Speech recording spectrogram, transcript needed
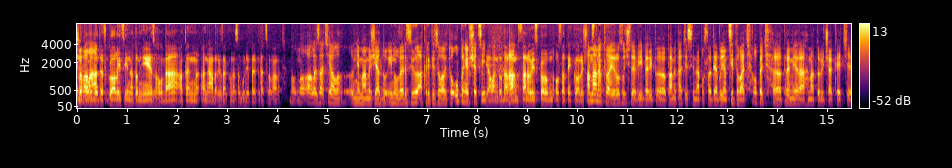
porušovala. povedať, že v koalícii na tom nie je zhoda a ten návrh zákona sa bude prepracovávať. No, no ale zatiaľ nemáme žiadnu inú verziu a kritizovali to úplne všetci. Ja len dodávam A- stanovisko ostatných koaličných A máme tu aj rozličité výbery. Pamätáte si naposledy, ja budem citovať opäť e, premiéra Matoviča, keď e,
